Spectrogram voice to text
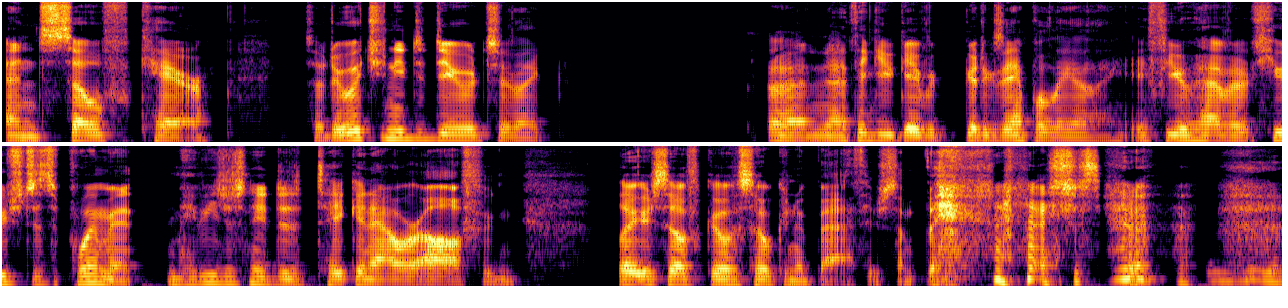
and self care. So do what you need to do to like. Uh, and I think you gave a good example, Leah. If you have a huge disappointment, maybe you just need to take an hour off and let yourself go soak in a bath or something. just, mm-hmm.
